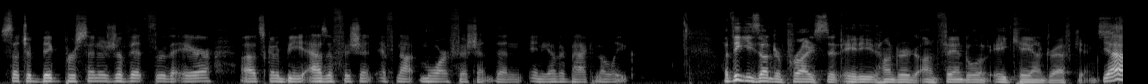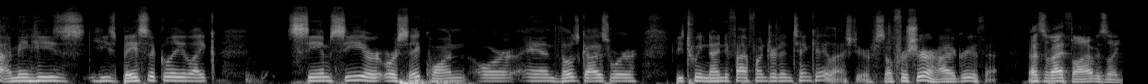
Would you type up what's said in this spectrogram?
such a big percentage of it through the air, uh, it's going to be as efficient, if not more efficient, than any other back in the league. I think he's underpriced at 8800 on FanDuel and 8K on DraftKings. Yeah, I mean he's he's basically like CMC or, or Saquon or and those guys were between 9500 and 10K last year. So for sure, I agree with that. That's what I thought. I was like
